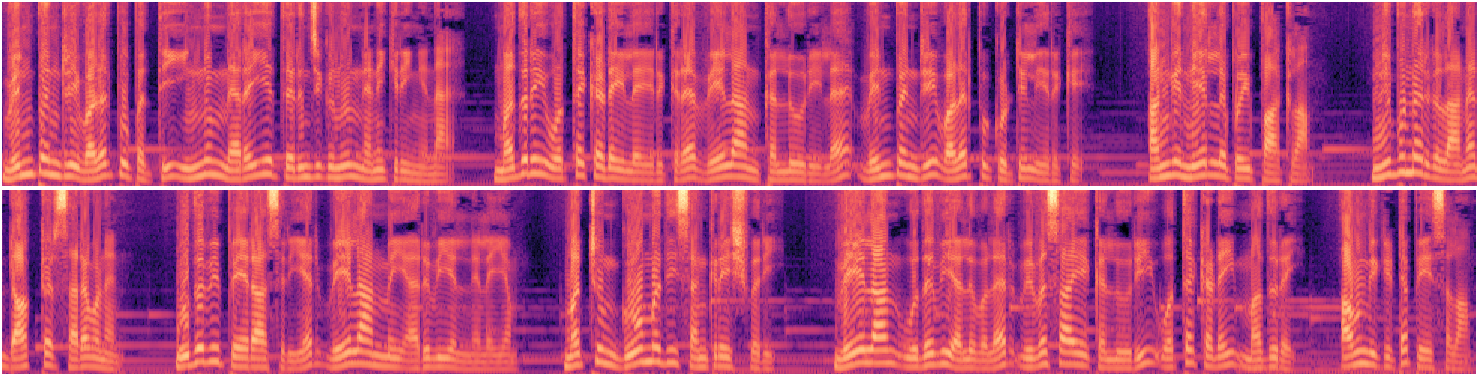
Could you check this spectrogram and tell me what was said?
வெண்பன்றி வளர்ப்பு பத்தி இன்னும் நிறைய தெரிஞ்சுக்கணும்னு நினைக்கிறீங்கன்னா மதுரை ஒத்தக்கடையில இருக்கிற வேளாண் கல்லூரியில வெண்பன்றி வளர்ப்பு கொட்டில் இருக்கு. அங்க நேர்ல போய் பார்க்கலாம். நிபுணர்களான டாக்டர் சரவணன் உதவி பேராசிரியர் வேளாண்மை அறிவியல் நிலையம். மற்றும் கோமதி சங்கரேஸ்வரி வேளாண் உதவி அலுவலர் விவசாய கல்லூரி ஒத்தக்கடை மதுரை. அவங்க கிட்ட பேசலாம்.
